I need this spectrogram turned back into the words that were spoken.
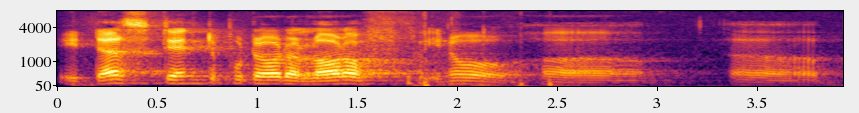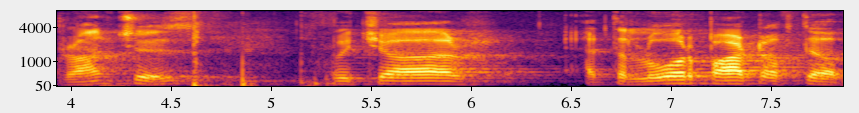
it does tend to put out a lot of you know uh, uh, branches which are at the lower part of the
